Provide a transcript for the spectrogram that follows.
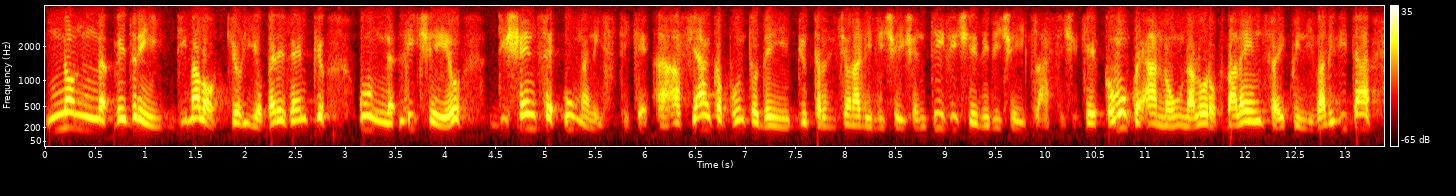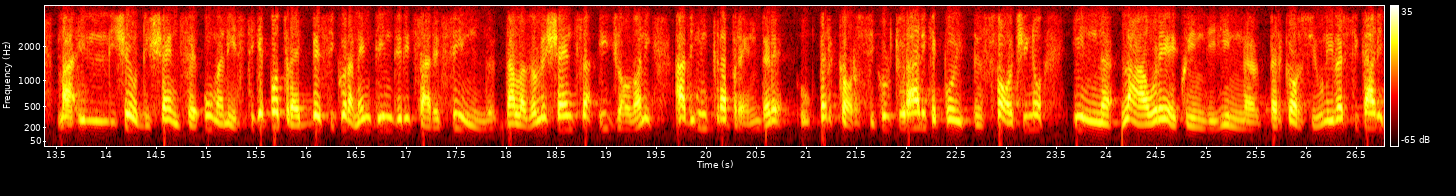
Non vedrei di malocchio io, per esempio, un liceo di scienze umanistiche, a, fianco appunto dei più tradizionali licei scientifici e dei licei classici, che comunque hanno una loro valenza e quindi validità, ma il liceo di scienze umanistiche potrebbe sicuramente indirizzare sin dall'adolescenza i giovani ad intraprendere percorsi culturali che poi sfocino in lauree e quindi in percorsi universitari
